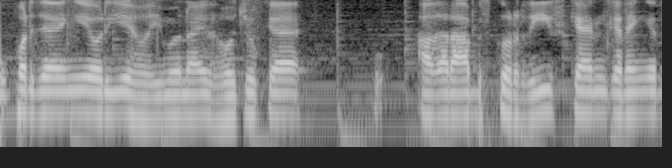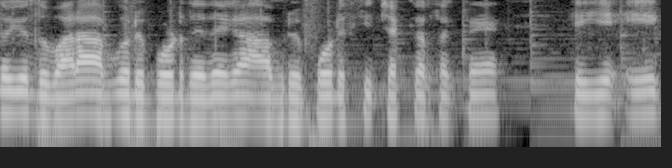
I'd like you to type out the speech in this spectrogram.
ऊपर जाएँगे और ये ह्यूमनाइज हो चुका है। अगर आप इसको रीस्कैन करेंगे तो ये दोबारा आपको रिपोर्ट दे देगा। आप रिपोर्ट इसकी चेक कर सकते हैं कि ये एक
